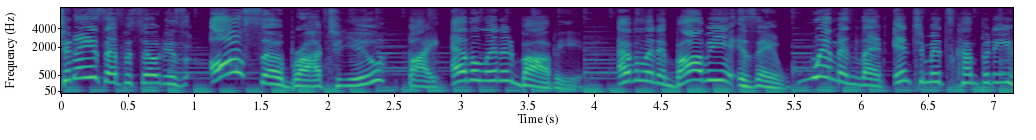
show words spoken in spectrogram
Today's episode is also brought to you by Evelyn and Bobbie. Evelyn and Bobbie is a women led intimates company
